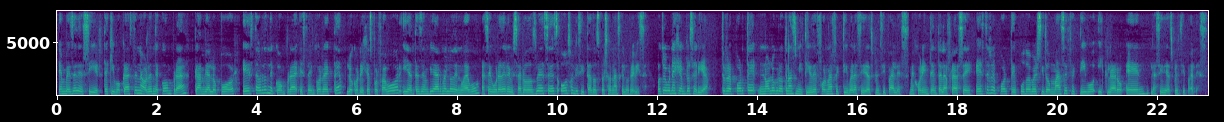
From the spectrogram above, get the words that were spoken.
En vez de decir, te equivocaste en la orden de compra, cámbialo por, esta orden de compra está incorrecta, lo corriges por favor y antes de enviármelo de nuevo, asegura de revisarlo dos veces o solicita a dos personas que lo revisen. Otro buen ejemplo sería, tu reporte no logró transmitir de forma efectiva las ideas principales. Mejor intenta la frase, este reporte pudo haber sido más efectivo y claro en las ideas principales.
